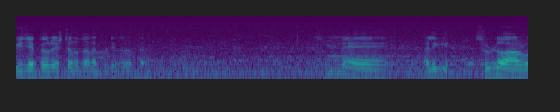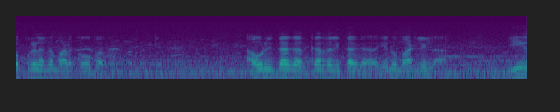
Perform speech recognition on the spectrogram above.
ಬಿ ಜೆ ಪಿಯವರು ಎಷ್ಟು ಅನುದಾನ ಕೊಟ್ಟಿದ್ರಂತೆ? ಸುಮ್ಮನೆ ಅಲ್ಲಿಗೆ ಸುಳ್ಳು ಆರೋಪಗಳನ್ನು ಮಾಡಕ್ಕೆ ಹೋಗ್ಬಾರ್ದು. ಅವರು ಇದ್ದಾಗ ಅಧಿಕಾರದಲ್ಲಿದ್ದಾಗ ಏನೂ ಮಾಡಲಿಲ್ಲ. ಈಗ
